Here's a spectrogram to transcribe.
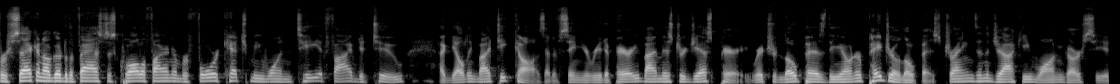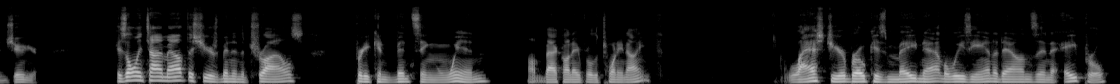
For second, I'll go to the fastest qualifier, number four, Catch Me One T at five to two. A gelding by T Cause out of Senorita Perry by Mr. Jess Perry. Richard Lopez, the owner, Pedro Lopez trains, and the jockey Juan Garcia Jr. His only time out this year has been in the trials. Pretty convincing win um, back on April the 29th. Last year, broke his maiden at Louisiana Downs in April.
